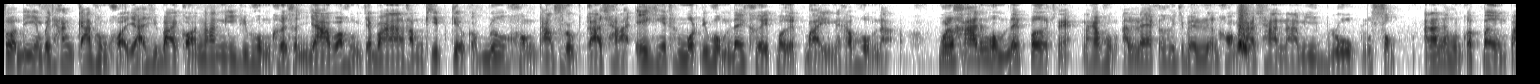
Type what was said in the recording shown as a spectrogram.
สวัสดีอย่างเป็นทางการผมขออนุญาตอธิบายก่อนหน้านี้ที่ผมเคยสัญญาว่าผมจะมาทำคลิปเกี่ยวกับเรื่องของการสรุปกาชาเอเฮทั้งหมดที่ผมได้เคยเปิดไปนะครับผมนะมูลค่าที่ผมได้เปิดเนี่ยนะครับผมอันแรกก็คือจะเป็นเรื่องของกาชานามิบรูคศพอันนั้นผมก็เติมไป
